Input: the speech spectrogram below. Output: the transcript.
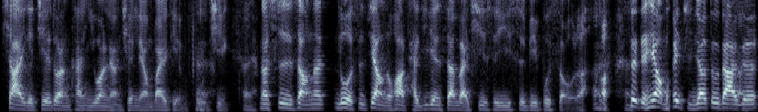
下一个阶段看一万两千两百点附近。那事实上，那如果是这样的话，台积电三百七十亿势必不守了。这等一下我们会请教杜大哥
